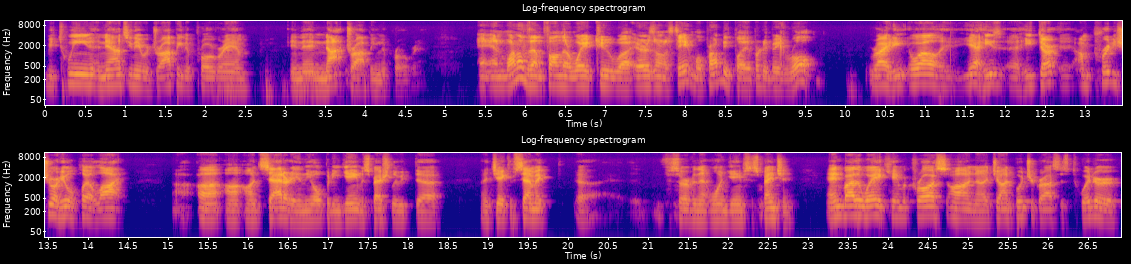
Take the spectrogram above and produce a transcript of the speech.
between announcing they were dropping the program and then not dropping the program. And one of them found their way to uh, Arizona State and will probably play a pretty big role. Right. He, well, yeah, he's uh, he. I'm pretty sure he will play a lot uh, uh, on Saturday in the opening game, especially with uh, Jacob Semik serving that one game suspension. And by the way, it came across on John Butchergrass's Twitter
